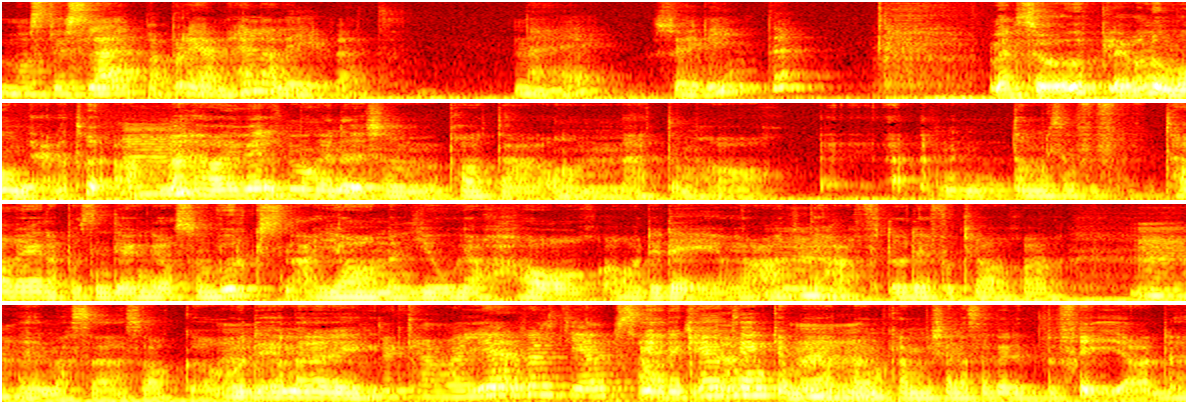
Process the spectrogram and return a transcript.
måste jag släpa på den hela livet. Nej, så är det inte. Men så upplever nog många det tror jag. Mm. Man hör ju väldigt många nu som pratar om att de har de liksom tar reda på sin diagnos som vuxna. Ja men jo jag har ADD och jag har alltid Mm. haft och det förklarar Mm. en massa saker. Och Mm. det, jag menar, det, Det kan vara väldigt hjälpsamt ja, det kan jag ju. tänka mig att Mm. man kan känna sig väldigt befriad.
